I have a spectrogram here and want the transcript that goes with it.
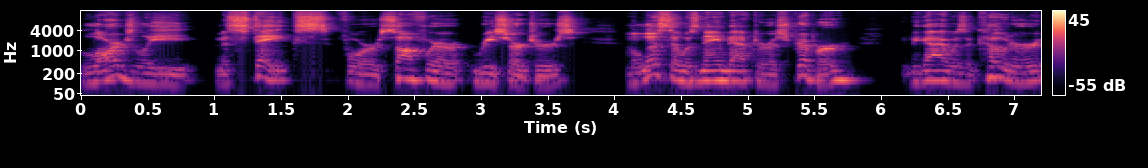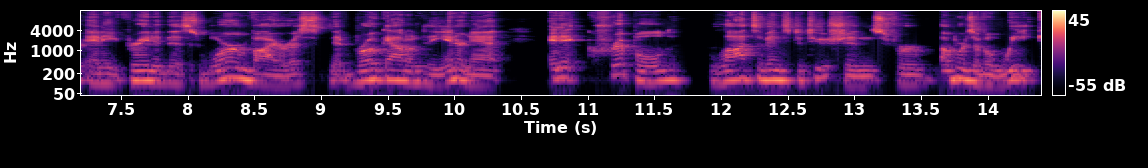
largely mistakes for software researchers. Melissa was named after a stripper. The guy was a coder and he created this worm virus that broke out onto the internet and it crippled lots of institutions for upwards of a week.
